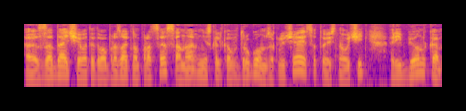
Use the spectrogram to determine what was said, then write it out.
задача вот этого образовательного процесса, она несколько в другом заключается, то есть научить ребенка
